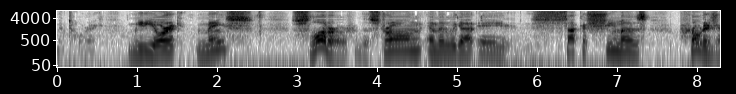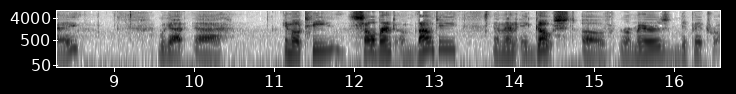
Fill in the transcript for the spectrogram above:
Meteoric, Meteoric Mace. Slaughter the Strong, and then we got a Sakashima's Protege. We got uh, MOT, Celebrant of Bounty, and then a Ghost of Ramirez DePietro.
